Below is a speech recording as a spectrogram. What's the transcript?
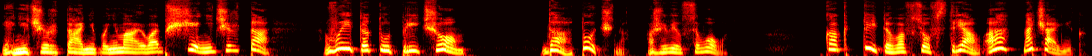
Я ни черта не понимаю, вообще ни черта! Вы-то тут при чем?» «Да, точно», — оживился Вова. «Как ты-то во все встрял, а, начальник?»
